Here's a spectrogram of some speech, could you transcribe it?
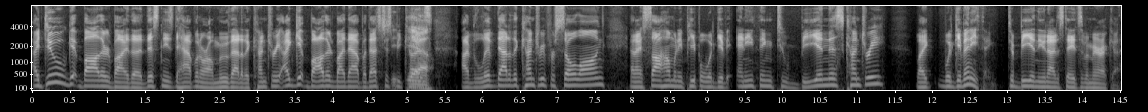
I do get bothered by the this needs to happen or I'll move out of the country. I get bothered by that, but that's just because Yeah. I've lived out of the country for so long and I saw how many people would give anything to be in this country, like would give anything to be in the United States of America.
